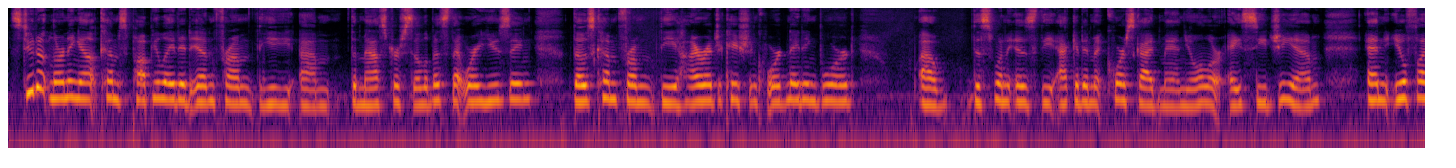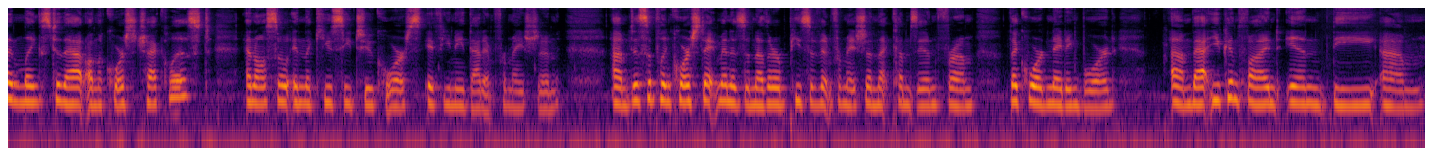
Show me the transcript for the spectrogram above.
Student learning outcomes populated in from the, um, the master syllabus that we're using. Those come from the Higher Education Coordinating Board. Uh, this one is the Academic Course Guide Manual, or ACGM, and you'll find links to that on the course checklist and also in the QC2 course if you need that information. Um, discipline course statement is another piece of information that comes in from the coordinating board um, that you can find in the um,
